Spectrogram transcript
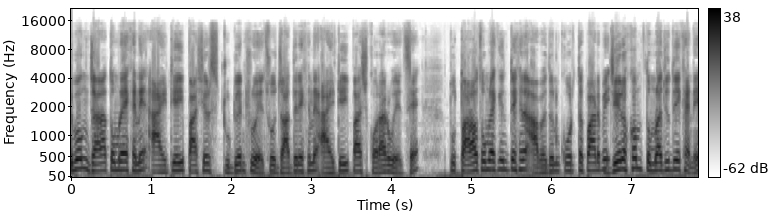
এবং যারা তোমরা এখানে আইটিআই পাসের স্টুডেন্ট রয়েছে, যাদের এখানে আইটিআই পাস করা রয়েছে, তো তারাও তোমরা কিন্তু এখানে আবেদন করতে পারবে। যেরকম তোমরা যদি এখানে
